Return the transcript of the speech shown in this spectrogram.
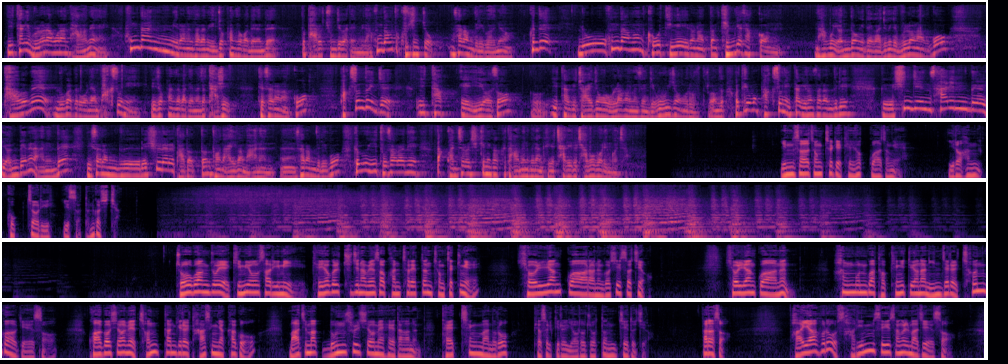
이탁이 물러나고 난 다음에 홍담이라는 사람이 이조 판서가 되는데 또 바로 중지가 됩니다. 홍담은 또 구신 쪽 사람들이거든요. 근데 요 홍담은 그 뒤에 일어났던 김계 사건하고 연동이 돼가지고 이제 물러나고 다음에 누가 들어오냐면 박순이 이조 판사가 되면서 다시 되살아났고 박순도 이제 이탁에 이어서 그 이탁이 좌의정으로 올라가면서 이제 우의정으로 들어가면서 어떻게 보면 박순이 이탁 이런 사람들이 그 신진 살인들 연배는 아닌데 이 사람들의 신뢰를 받았던 더 나이가 많은 예, 사람들이고 결국 이 두 사람이 딱 관철을 시키니까 그 다음에는 그냥 그게 자리를 잡아버린 거죠. 인사 정책의 개혁 과정에 이러한 곡절이 있었던 것이죠. 조광조의 김효사림이 개혁을 추진하면서 관철했던 정책 중에 혈량과라는 것이 있었지요. 혈량과는 학문과 덕행이 뛰어난 인재를 천거하게 해서 과거 시험의 전 단계를 다 생략하고 마지막 논술 시험에 해당하는 대책만으로 벼슬길을 열어주었던 제도죠. 따라서 바야흐로 살림 세상을 맞이해서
